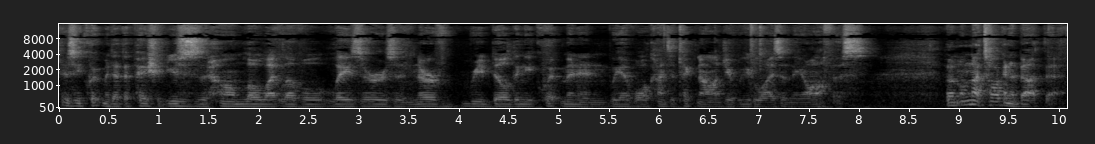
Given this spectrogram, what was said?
there's equipment that the patient uses at home low light level lasers and nerve rebuilding equipment and we have all kinds of technology we utilize in the office. But i'm not talking about that.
